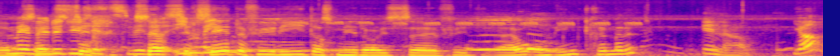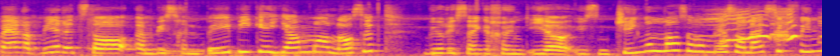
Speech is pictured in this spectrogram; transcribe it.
ähm, Wir setzt sich, jetzt wieder setzt sich sehr dafür ein, dass wir uns äh, für, auch um ihn kümmern. Genau. Ja, während wir jetzt da ein bisschen Babygejammer hören, würde ich sagen, könnt ihr unseren Jingle hören, den wir so lässig finden.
